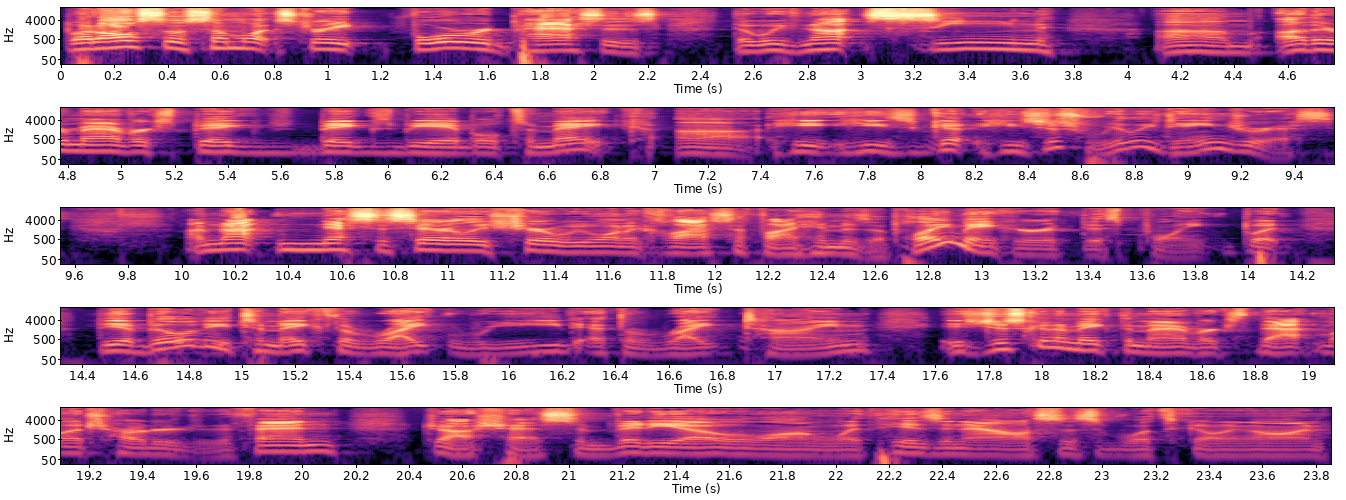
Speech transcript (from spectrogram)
but also somewhat straightforward passes that we've not seen um, other Mavericks big bigs be able to make. Uh, he he's good. He's just really dangerous. I'm not necessarily sure we want to classify him as a playmaker at this point, but the ability to make the right read at the right time is just going to make the Mavericks that much harder to defend. Josh has some video along with his analysis of what's going on.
